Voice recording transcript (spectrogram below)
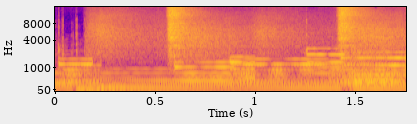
Música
